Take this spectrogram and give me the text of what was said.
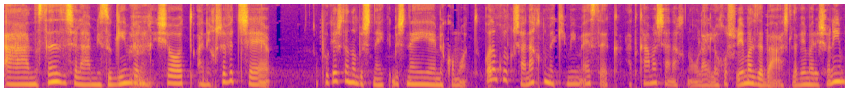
הנושא הזה של המיזוגים ורכישות, אני חושבת ש... פוגש אותנו בשני, בשני אה, מקומות. קודם כל, כשאנחנו מקימים עסק, עד כמה שאנחנו אולי לא חושבים על זה בשלבים הראשונים,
